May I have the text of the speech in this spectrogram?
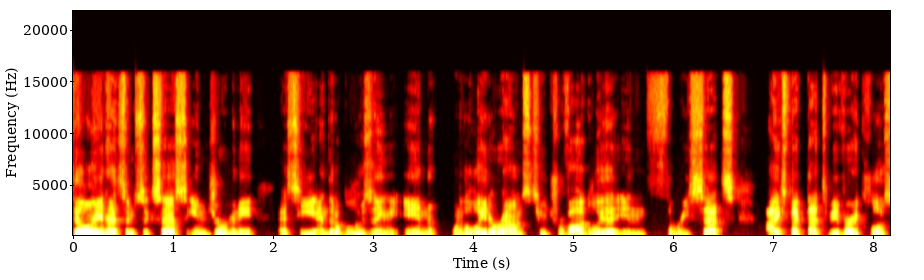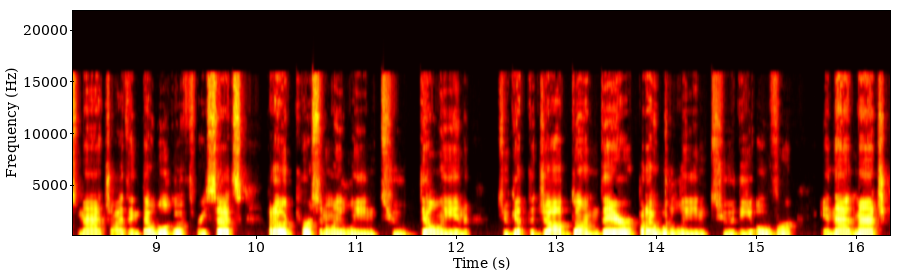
Delian had some success in Germany as he ended up losing in one of the later rounds to Travaglia in three sets. I expect that to be a very close match. I think that will go three sets, but I would personally lean to Dellien to get the job done there, but I would lean to the over in that match.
